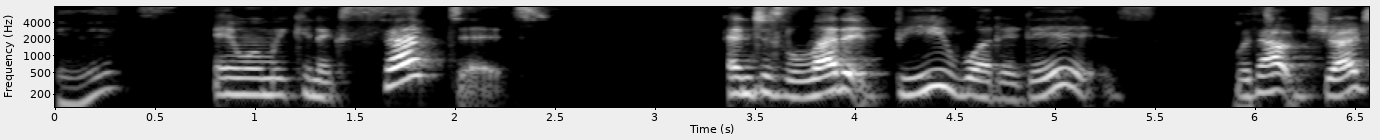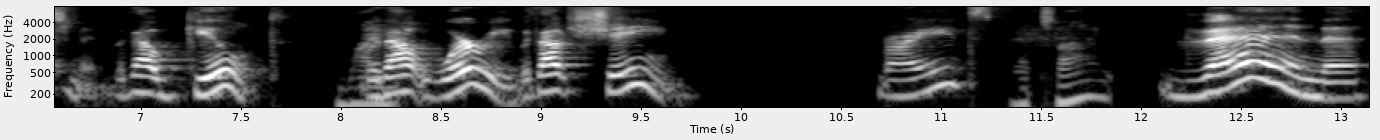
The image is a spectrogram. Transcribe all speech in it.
It is. And when we can accept it, and just let it be what it is without judgment, without guilt, right. without worry, without shame. Right? That's right. Then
